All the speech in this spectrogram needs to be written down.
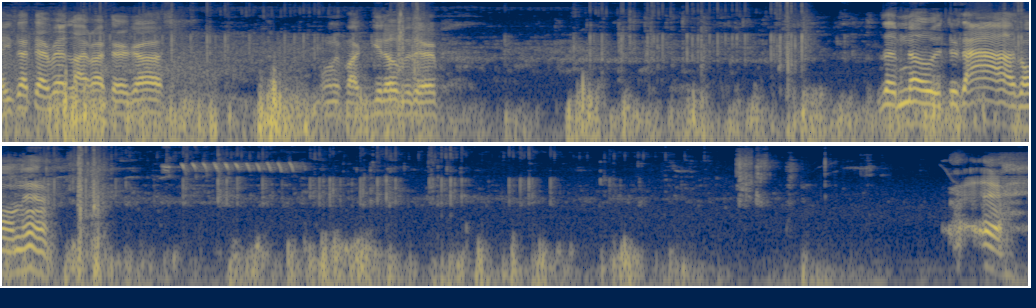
he's at that red light right there, guys. Wonder if I can get over there. Let them know that there's eyes on them.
